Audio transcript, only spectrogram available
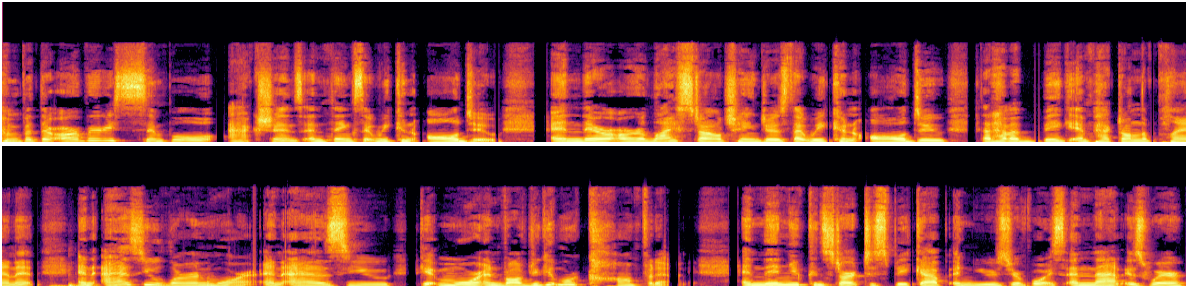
Um, but there are very simple actions and things that we can all do. And there are lifestyle changes that we can all do that have a big impact on the planet. And as you learn more and as you get more involved, you get more confident. And then you can start to speak up and use your voice. And that is where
